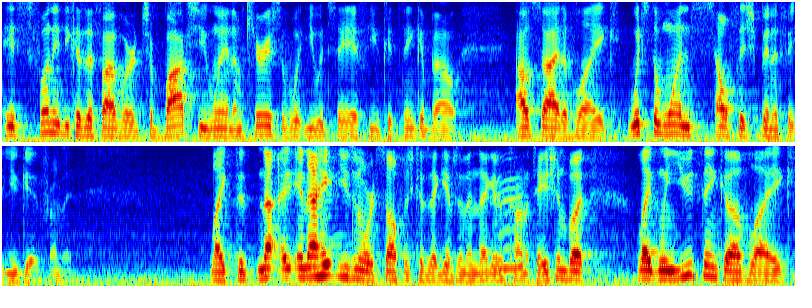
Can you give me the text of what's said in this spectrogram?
it's funny because if I were to box you in, I'm curious of what you would say if you could think about outside of like what's the one selfish benefit you get from it? Like the not and I hate using the word selfish because that gives it a negative mm-hmm. connotation, but like when you think of like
